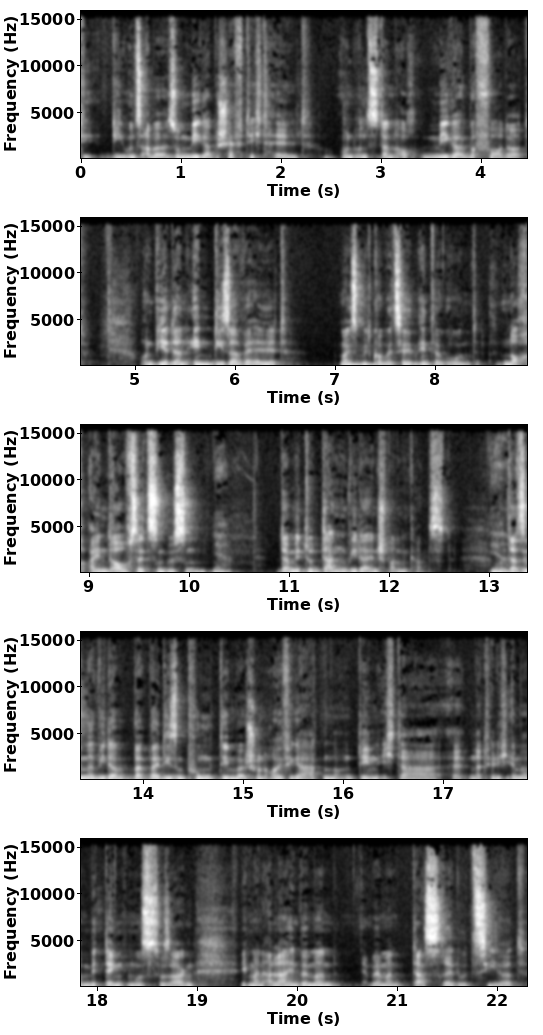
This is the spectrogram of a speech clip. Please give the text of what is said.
die, die uns aber so mega beschäftigt hält und uns dann auch mega überfordert. Und wir dann in dieser Welt, meist mhm. mit kommerziellem Hintergrund, noch einen draufsetzen müssen, ja. damit du dann wieder entspannen kannst. Ja. Und da sind wir wieder bei, bei, diesem Punkt, den wir schon häufiger hatten und den ich da äh, natürlich immer mitdenken muss, zu sagen, ich meine, allein wenn man, wenn man das reduziert,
